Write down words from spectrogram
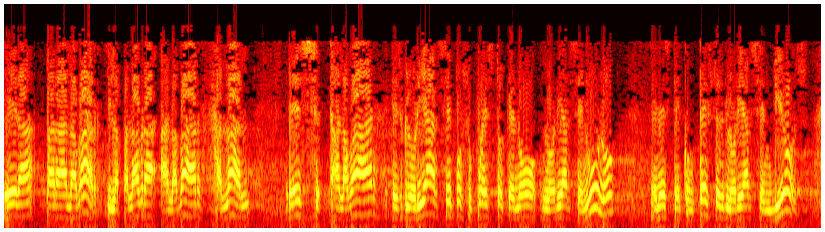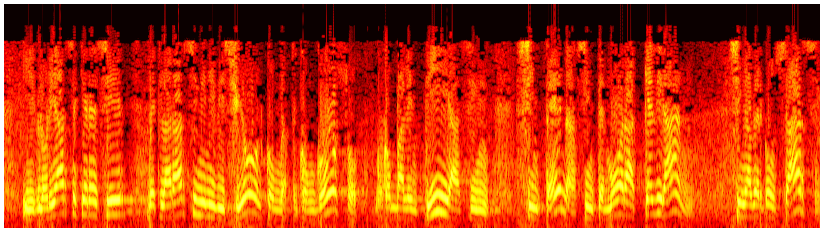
era para alabar y la palabra alabar, halal, es alabar, es gloriarse, por supuesto que no gloriarse en uno, en este contexto es gloriarse en Dios. Y gloriarse quiere decir declarar sin inhibición, con, gozo, con valentía, sin, sin pena, sin temor a qué dirán, sin avergonzarse,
